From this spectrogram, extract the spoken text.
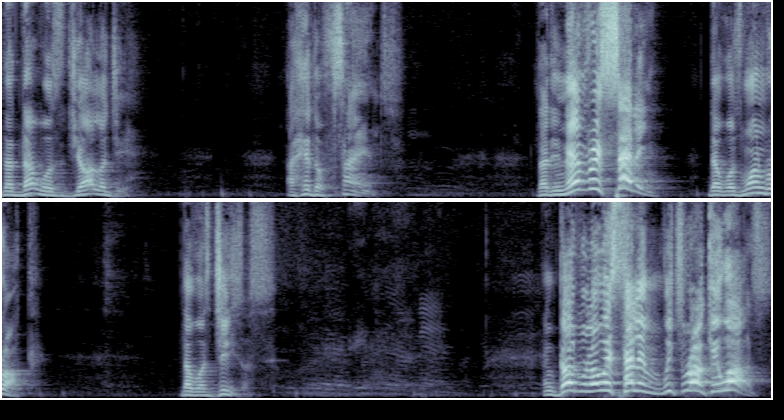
that that was geology ahead of science. That in every setting, there was one rock that was Jesus. And God will always tell him which rock it was.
